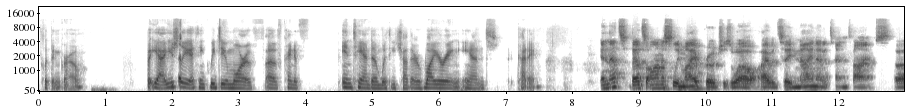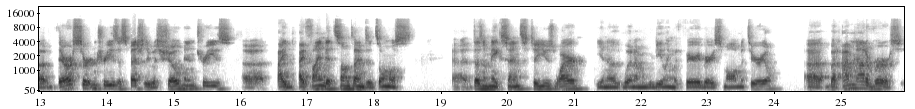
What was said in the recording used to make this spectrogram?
clip and grow. But yeah, usually I think we do more of of kind of in tandem with each other, wiring and cutting and that's that's honestly my approach as well. I would say nine out of ten times. Uh, there are certain trees, especially with shohin trees. Uh, I I find it sometimes it's almost uh, doesn't make sense to use wire. You know, when I'm dealing with very very small material. Uh, but I'm not averse.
